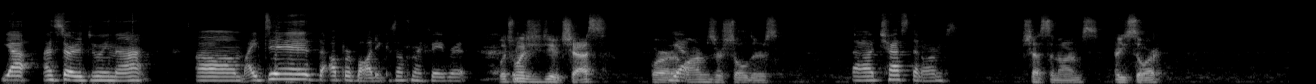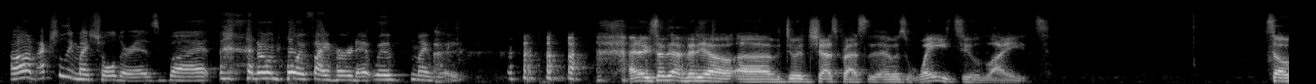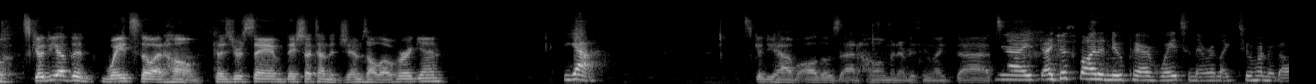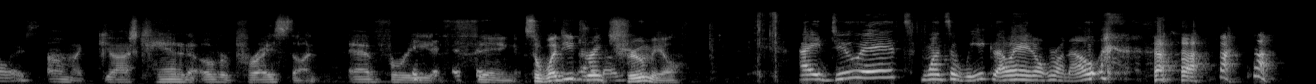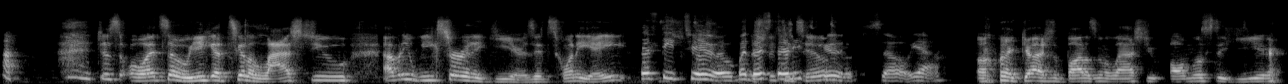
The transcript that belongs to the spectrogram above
Yeah, I started doing that. Um, I did the upper body because that's my favorite. Which one did you do? Chest or yeah. arms or shoulders? Uh, chest and arms. Chest and arms. Are you sore? Um, actually, my shoulder is, but I don't know if I heard it with my weight. I know you sent that video of doing chest press. It was way too light. So it's good you have the weights though at home because you're saying they shut down the gyms all over again. Yeah. It's good you have all those at home and everything like that. Yeah, I, I just bought a new pair of weights and they were like two hundred dollars. Oh my gosh, Canada overpriced on everything. so when do you drink True Meal? I do it once a week. That way I don't run out. just once a week. It's gonna last you. How many weeks are in a year? Is it twenty eight? Fifty two, but there's, there's 32. So yeah. Oh my gosh, the bottle's gonna last you almost a year.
